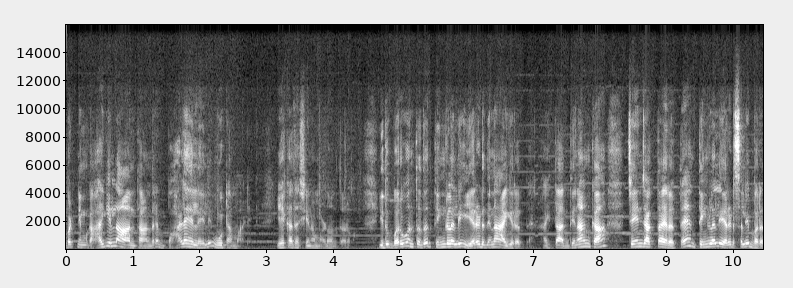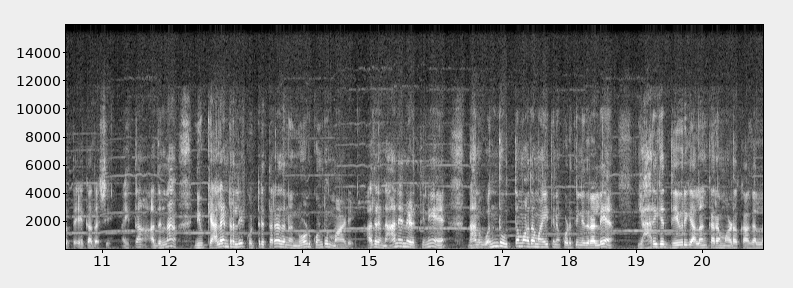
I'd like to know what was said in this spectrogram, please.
ಬಟ್ ನಿಮ್ಗೆ ಆಗಿಲ್ಲ ಅಂತ ಅಂದರೆ ಬಾಳೆ ಎಲೆಯಲ್ಲಿ ಊಟ ಮಾಡಿ. ಏಕಾದಶಿನ ಮಾಡುವಂಥವ್ರು. ಇದು ಬರುವಂಥದ್ದು ತಿಂಗಳಲ್ಲಿ ಎರಡು ದಿನ ಆಗಿರುತ್ತೆ. ಆಯಿತಾ? ದಿನಾಂಕ ಚೇಂಜ್ ಆಗ್ತಾ ಇರುತ್ತೆ. ತಿಂಗಳಲ್ಲಿ ಎರಡು ಸಲ ಬರುತ್ತೆ ಏಕಾದಶಿ. ಆಯಿತಾ? ಅದನ್ನು ನೀವು ಕ್ಯಾಲೆಂಡ್ರಲ್ಲಿ ಕೊಟ್ಟಿರ್ತಾರೆ, ಅದನ್ನು ನೋಡಿಕೊಂಡು ಮಾಡಿ. ಆದರೆ ನಾನೇನು ಹೇಳ್ತೀನಿ, ನಾನು ಒಂದು ಉತ್ತಮವಾದ ಮಾಹಿತಿನ ಕೊಡ್ತೀನಿ ಇದರಲ್ಲಿ, ಯಾರಿಗೆ ದೇವರಿಗೆ ಅಲಂಕಾರ ಮಾಡೋಕ್ಕಾಗಲ್ಲ,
